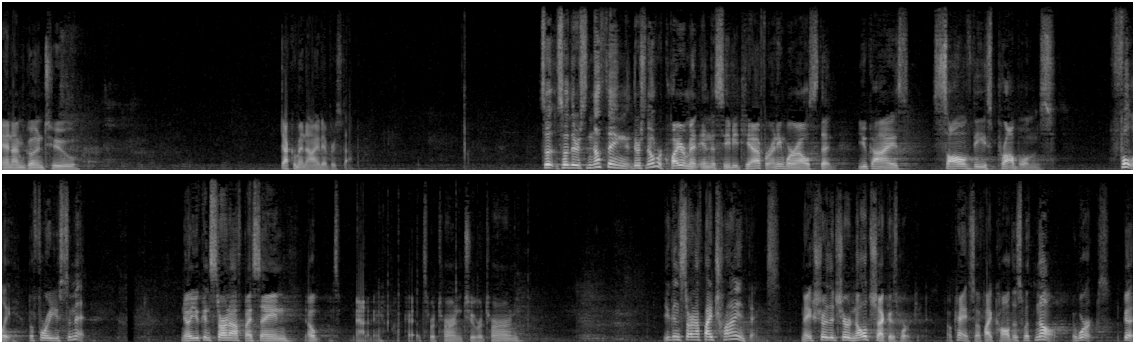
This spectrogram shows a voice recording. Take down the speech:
and I'm going to decrement i at every step. So, so there's nothing, there's no requirement in the CBTF or anywhere else that you guys solve these problems fully before you submit. You know, you can start off by saying, nope, it's mad at me. Okay, let's return to return. You can start off by trying things. Make sure that your null check is working, Okay, so if I call this with null, it works. Good.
